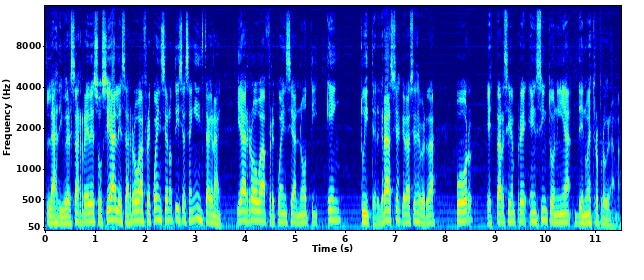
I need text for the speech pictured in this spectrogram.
las diversas redes sociales, arroba frecuencia noticias en Instagram y arroba frecuencia noti en Twitter. Gracias, gracias de verdad por estar siempre en sintonía de nuestro programa.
